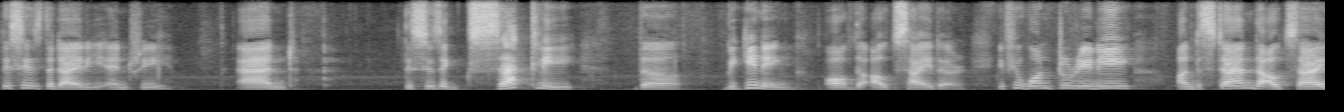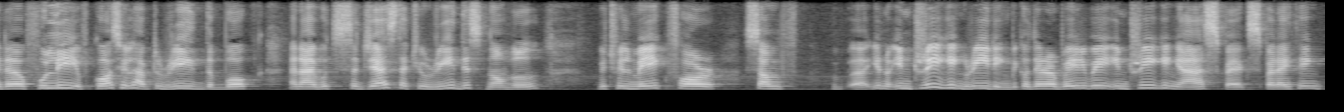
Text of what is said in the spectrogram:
this is the diary entry and this is exactly the beginning of the outsider. If you want to really understand the outsider fully, of course, you will have to read the book and I would suggest that you read this novel, which will make for some uh, you know intriguing reading, because there are very very intriguing aspects, but I think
